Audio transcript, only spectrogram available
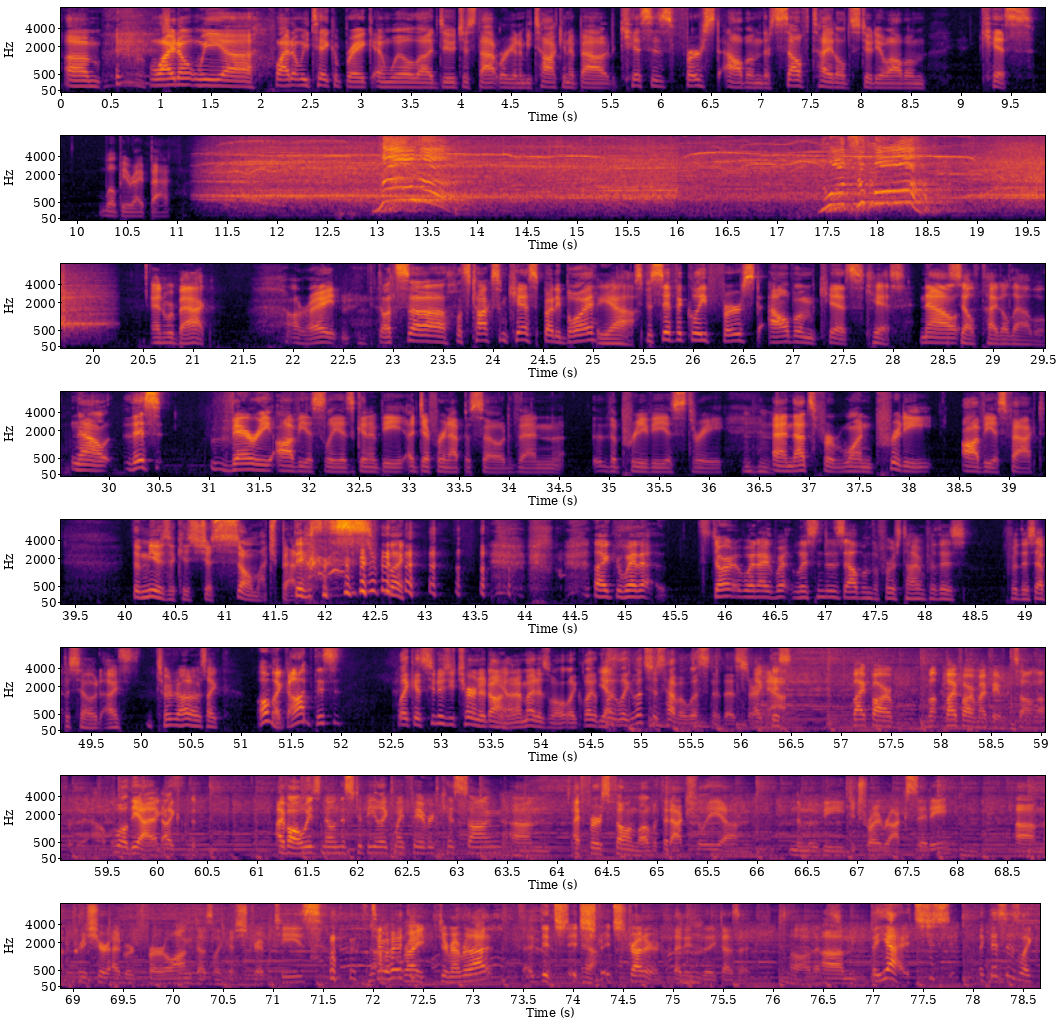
um, why don't we uh, why don't we take a break and we'll uh, do just that? We're going to be talking about Kiss's first album, their self-titled studio album, Kiss. We'll be right back. Louder! You want some more? and we're back. All right, let's uh, let's talk some Kiss, buddy boy. Yeah. Specifically, first album Kiss. Kiss, Now, self-titled album. Now, this very obviously is going to be a different episode than the previous 3 And that's for one pretty obvious fact. The music is just so much better. like, like when I start when I listened to this album the first time for this for this episode, I s- turned it on. I was like, "Oh my god, this is like as soon as you turn it on, Yeah. and I might as well like like, Yeah. like let's just have a listen to this right like now. this by far by far my favorite song off of the album." Well, yeah, it's like- the, I've always known this to be like my favorite Kiss song. Um, I first fell in love with it actually um, in the movie Detroit Rock City. Um, I'm pretty sure Edward Furlong does like a strip tease to Oh, it. right. Do you remember that? It's it's, Yeah. it's Strutter that he, that he does it. oh, that's Um, but yeah, it's just like this is like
